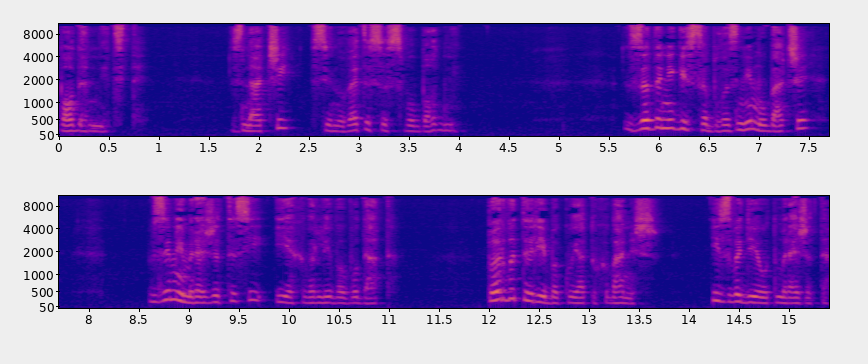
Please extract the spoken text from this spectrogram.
Поданниците. Значи синовете са свободни. За да ни ги съблазним обаче, вземи мрежата си и я хвърли във водата. Първата риба, която хванеш, извади я от мрежата.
